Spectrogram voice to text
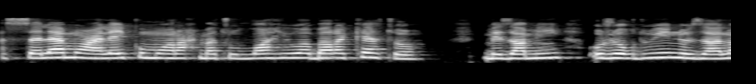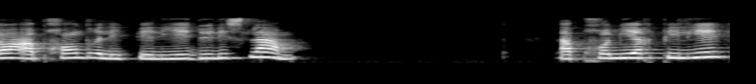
Assalamu alaikum wa rahmatullahi wa barakatuh. Mes amis, aujourd'hui nous allons apprendre les piliers de l'islam. La première pilier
